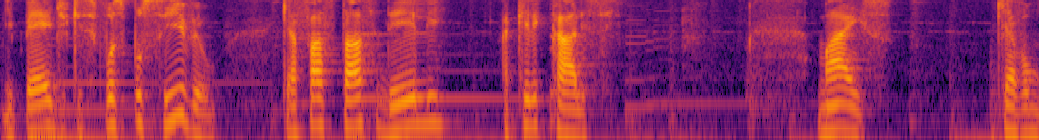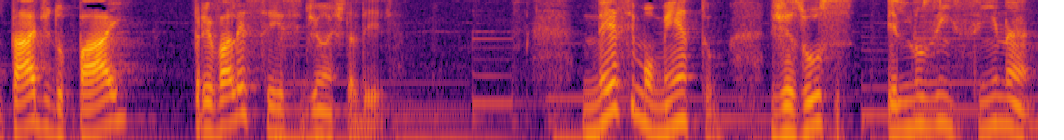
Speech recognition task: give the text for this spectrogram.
e pede que, se fosse possível, que afastasse dele aquele cálice, mas que a vontade do Pai prevalecesse diante da dele. Nesse momento, Jesus ele nos ensina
